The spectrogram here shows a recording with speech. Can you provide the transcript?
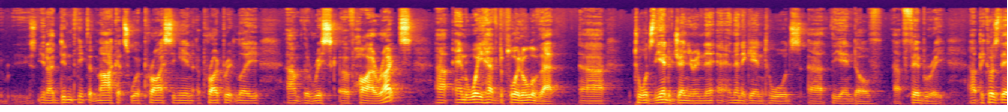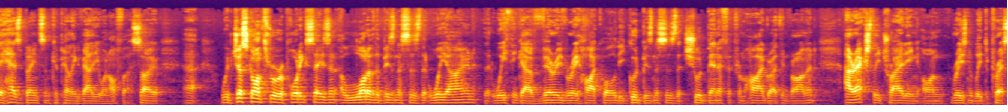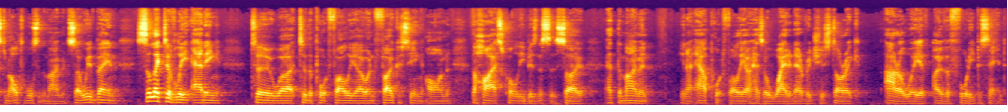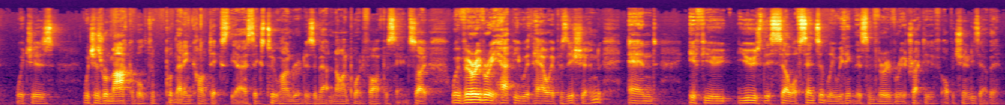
you know, didn't think that markets were pricing in appropriately um, the risk of higher rates. Uh, and we have deployed all of that uh, towards the end of January and then again towards uh, the end of uh, February uh, because there has been some compelling value on offer. So uh, we've just gone through a reporting season. A lot of the businesses that we own, that we think are very, very high quality, good businesses that should benefit from a higher growth environment, are actually trading on reasonably depressed multiples at the moment. So we've been selectively adding to, uh, to the portfolio and focusing on the highest quality businesses. So at the moment, you know, our portfolio has a weighted average historic ROE of over 40%, which is which is remarkable to put that in context. The ASX 200 is about 9.5%. So we're very, very happy with how we're positioned. And if you use this sell off sensibly, we think there's some very, very attractive opportunities out there.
